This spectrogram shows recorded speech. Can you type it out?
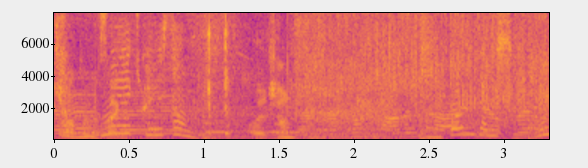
저한테는 경고의 사기 괴성 얼짱. 2번 장신구 온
